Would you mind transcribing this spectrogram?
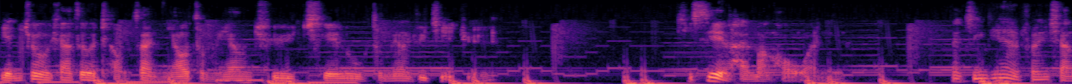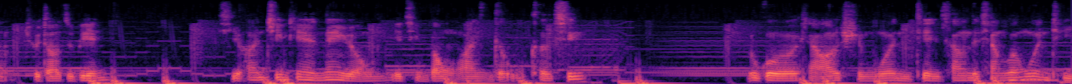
研究一下这个挑战，你要怎么样去切入，怎么样去解决，其实也还蛮好玩的。那今天的分享就到这边，喜欢今天的内容也请帮我按一个五颗星。如果想要询问电商的相关问题，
